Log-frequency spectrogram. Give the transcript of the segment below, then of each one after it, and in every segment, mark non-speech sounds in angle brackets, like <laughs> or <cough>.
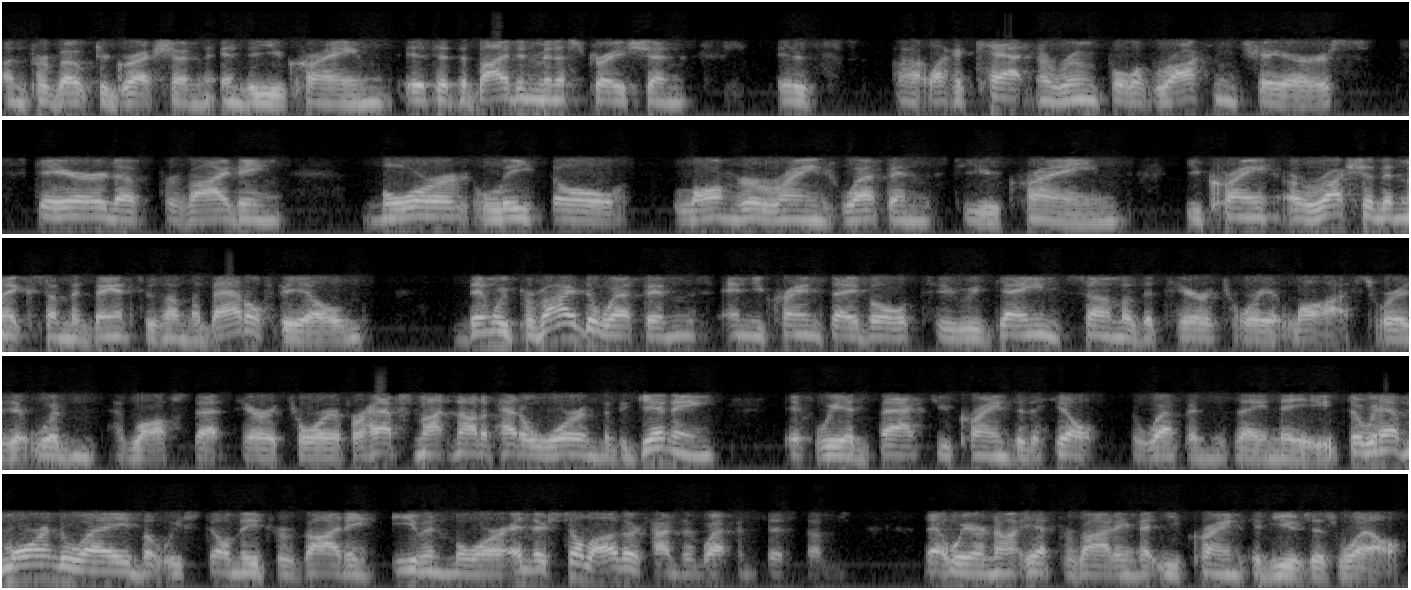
unprovoked aggression into Ukraine, is that the Biden administration is uh, like a cat in a room full of rocking chairs, scared of providing more lethal, longer range weapons to Ukraine. Ukraine or Russia then makes some advances on the battlefield then we provide the weapons, and Ukraine's able to regain some of the territory it lost, whereas it wouldn't have lost that territory, or perhaps might not have had a war in the beginning if we had backed Ukraine to the hilt the weapons they need. So we have more in the way, but we still need providing even more. And there's still other kinds of weapon systems that we are not yet providing that Ukraine could use as well.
